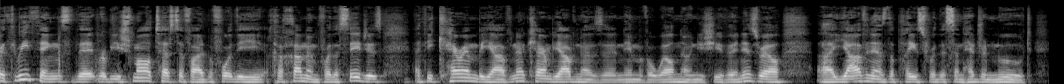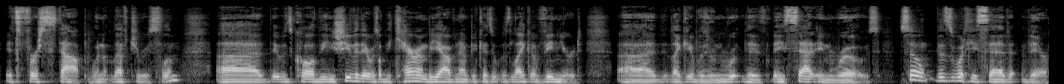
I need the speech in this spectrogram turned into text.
are three things that Rabbi Yishmael testified before the Chachamim, before the sages, at the Kerem B'Yavna. Kerem B'Yavna is the name of a well-known yeshiva in Israel. Uh, Yavna is the place where the Sanhedrin moved, its first stop when it left Jerusalem. Uh, it was called, the yeshiva there was called the Kerem B'Yavna because it was like a vineyard. Uh, like it was, in, they sat in rows. So, this is what he said there.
